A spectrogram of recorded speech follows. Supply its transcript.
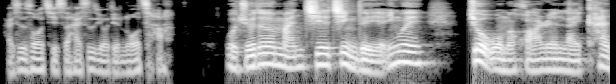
还是说其实还是有点落差？我觉得蛮接近的耶，因为就我们华人来看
